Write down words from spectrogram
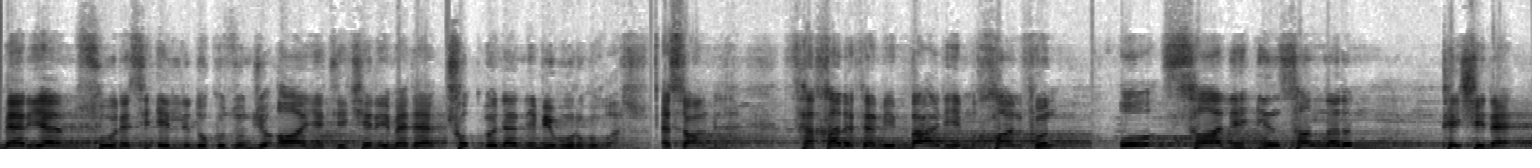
Meryem suresi 59. ayeti kerimede çok önemli bir vurgu var. Estağfirullah. Fehalefe min ba'dihim halfun o salih insanların peşine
